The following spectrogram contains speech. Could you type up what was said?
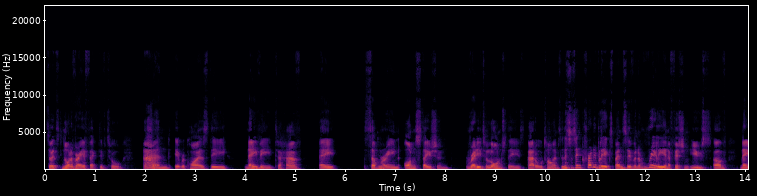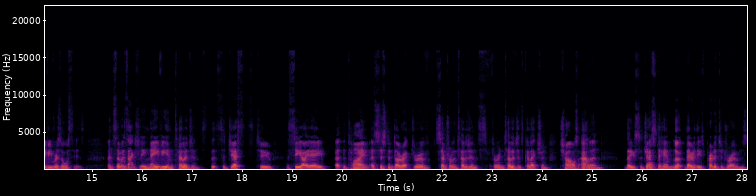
So it's not a very effective tool. And it requires the Navy to have a submarine on station ready to launch these at all times. And this is incredibly expensive and a really inefficient use of Navy resources. And so it's actually Navy intelligence that suggests to the CIA, at the time, Assistant Director of Central Intelligence for Intelligence Collection, Charles Allen, they suggest to him, look, there are these Predator drones,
